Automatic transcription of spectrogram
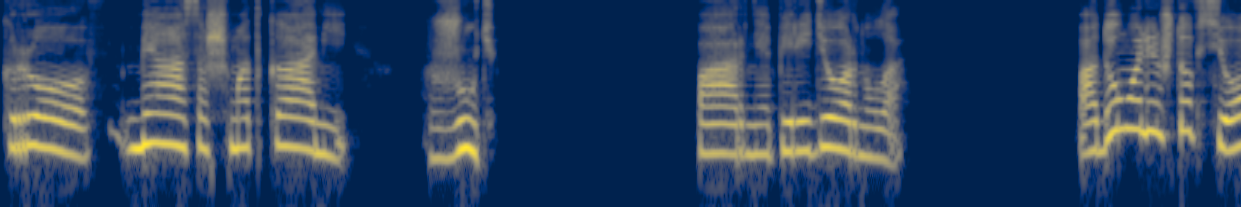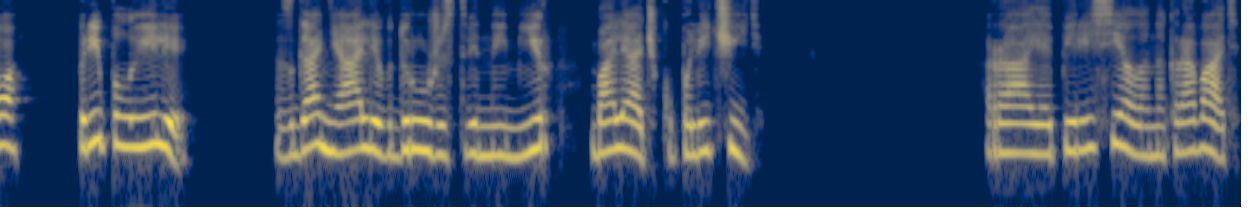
Кровь, мясо шматками. Жуть! Парня передернуло. Подумали, что все, приплыли. сгоняли в дружественный мир болячку полечить. Рая пересела на кровать,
